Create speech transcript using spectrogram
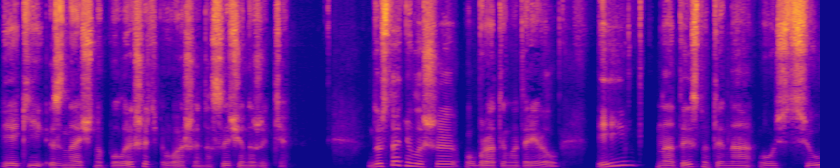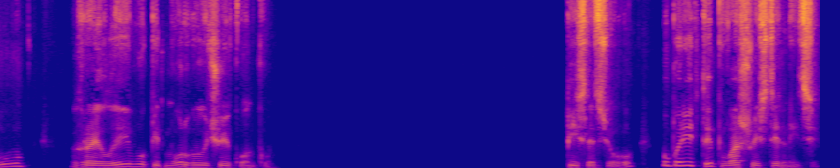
які значно полегшать ваше насичене життя. Достатньо лише обрати матеріал і натиснути на ось цю грайливу підморгуючу іконку. Після цього оберіть тип вашої стільниці.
